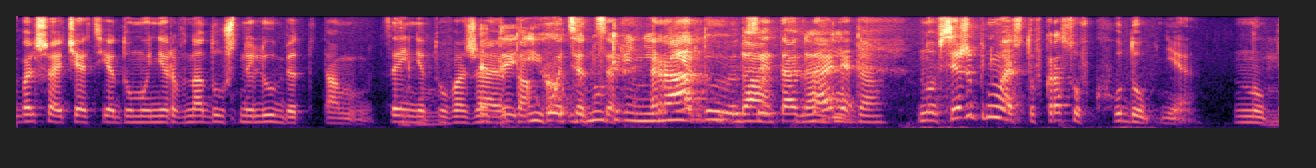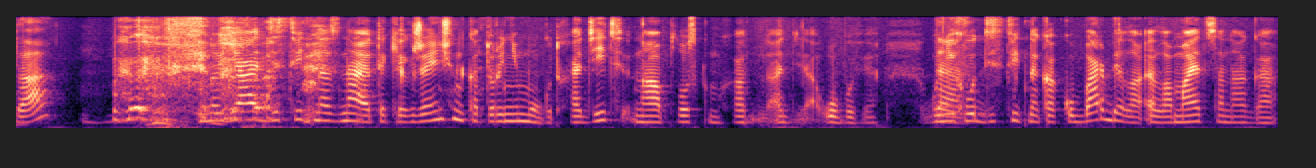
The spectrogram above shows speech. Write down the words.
большая часть, я думаю, неравнодушны, любят, там, ценят, уважают, Это охотятся, радуются да, и так да, далее. Да, да. Но все же понимают, что в кроссовках удобнее. Ну mm. да. Но я действительно знаю таких женщин, которые не могут ходить на плоском обуви. Да. У них вот действительно, как у Барби, ломается нога.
